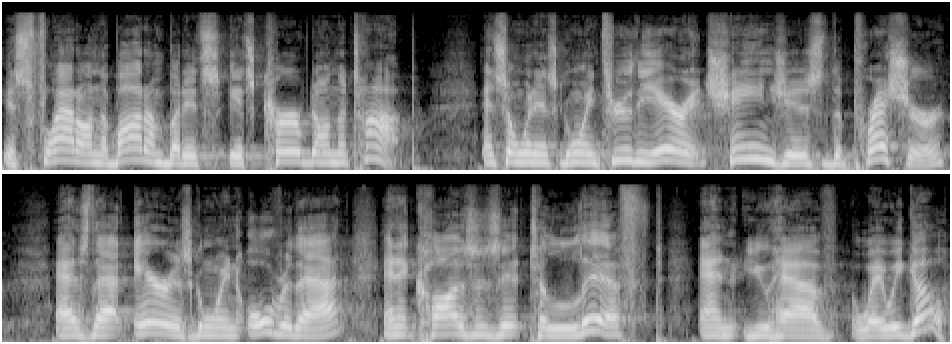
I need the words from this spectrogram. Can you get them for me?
is flat on the bottom, but it's, it's curved on the top. And so when it's going through the air, it changes the pressure as that air is going over that, and it causes it to lift and you have away we go.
